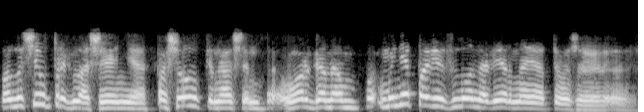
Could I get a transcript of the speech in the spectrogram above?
Получил приглашение, пошел к нашим органам. Мне повезло, наверное, тоже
